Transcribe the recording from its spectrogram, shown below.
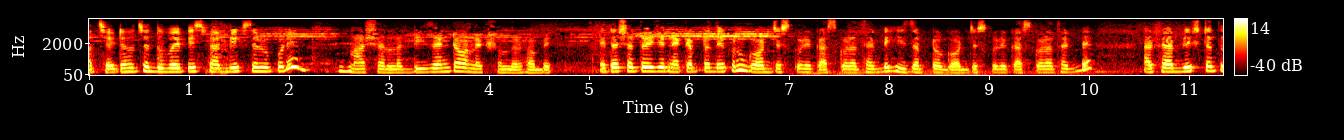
আচ্ছা এটা হচ্ছে দুবাই পিস ফ্যাব্রিক্স এর উপরে? মার্শাল্লাহ ডিজাইনটা অনেক সুন্দর হবে। এটার সাথে ওই যে নেকআপটা দেখুন গর্জাস করে কাজ করা থাকবে হিজাবটাও গর্জাস করে কাজ করা থাকবে। আর ফ্যাব্রিক্সটা তো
